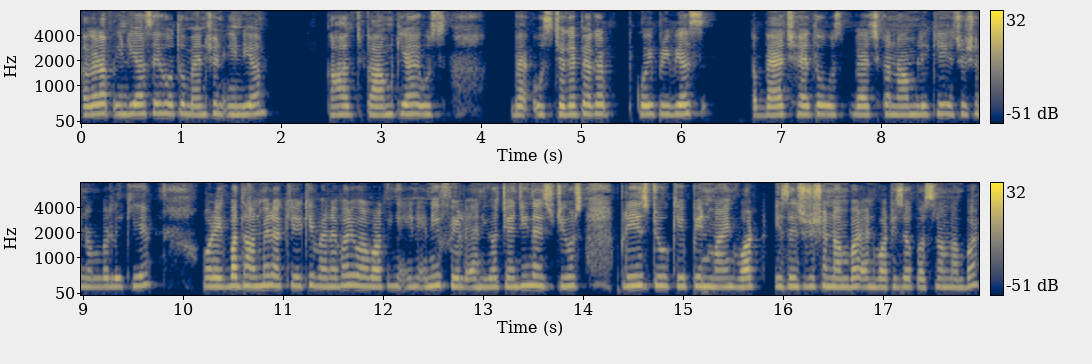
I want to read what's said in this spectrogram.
अगर आप इंडिया से हो तो मेंशन इंडिया कहाँ, काम किया है उस उस जगह पे अगर कोई प्रीवियस बैच है तो उस बैच का नाम लिखिए इंस्टीट्यूशन नंबर लिखिए। और एक बार ध्यान में रखिए कि whenever you are working in any field and you are changing the institute please do keep in mind what is institution number and what is your personal number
